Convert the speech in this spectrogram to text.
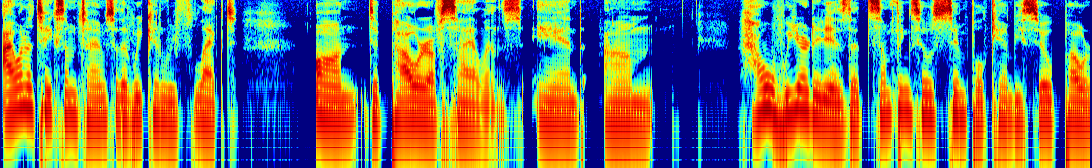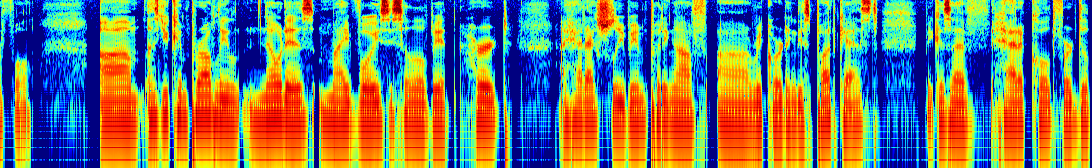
I want to take some time so that we can reflect on the power of silence and um, how weird it is that something so simple can be so powerful. Um, as you can probably notice, my voice is a little bit hurt. I had actually been putting off uh, recording this podcast because I've had a cold for the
